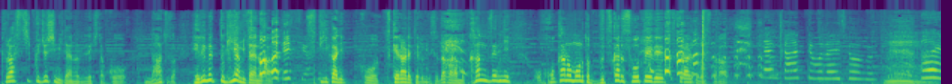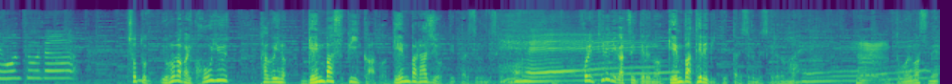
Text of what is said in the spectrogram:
プラスチック樹脂みたいなのでできたこうなんていうかヘルメットギアみたいなのがスピーカーにこうつけられてるんですよ。だからもう完全に他のものとぶつかる想定で作られてますから。なんかあっても大丈夫。うん。はい本当だ。ちょっと世の中にこういう類の現場スピーカーとか現場ラジオって言ったりするんですけどこれにテレビがついてるのは現場テレビって言ったりするんですけれどもうんと思いますね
